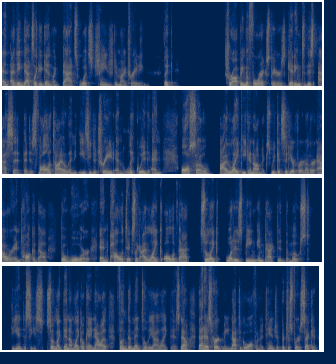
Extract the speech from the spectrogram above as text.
and I think that's like again, like that's what's changed in my trading. Like dropping the forex pairs, getting to this asset that is volatile and easy to trade and liquid. And also, I like economics. We could sit here for another hour and talk about the war and politics. Like I like all of that. So like what is being impacted the most? The indices. So like then I'm like, okay, now I fundamentally I like this. Now that has hurt me, not to go off on a tangent, but just for a second.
